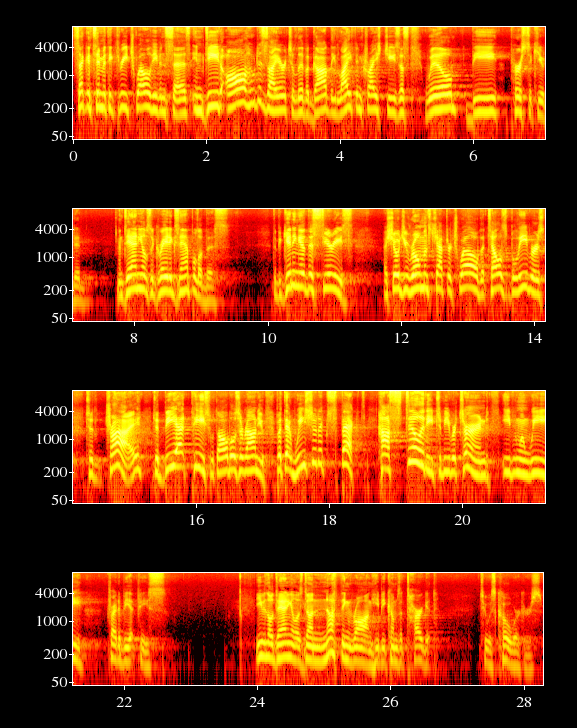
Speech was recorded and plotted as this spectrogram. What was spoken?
2 Timothy 3:12 even says, "Indeed all who desire to live a godly life in Christ Jesus will be persecuted." And Daniel's a great example of this. The beginning of this series, I showed you Romans chapter 12 that tells believers to try to be at peace with all those around you, but that we should expect hostility to be returned even when we try to be at peace. Even though Daniel has done nothing wrong, he becomes a target to his coworkers.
